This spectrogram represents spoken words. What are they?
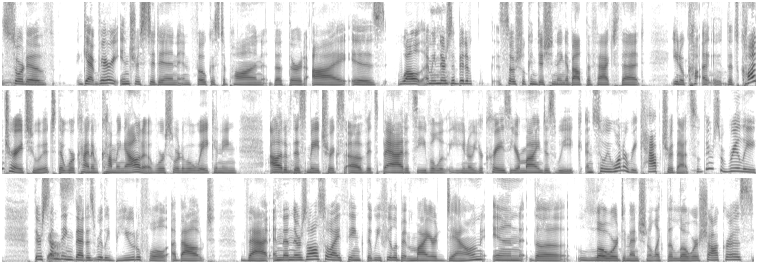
sort of get very interested in and focused upon the third eye is well i mean there's a bit of social conditioning about the fact that you know co- uh, that's contrary to it that we're kind of coming out of. We're sort of awakening out of this matrix of it's bad it's evil you know you're crazy your mind is weak. And so we want to recapture that. So there's really there's yes. something that is really beautiful about that. And then there's also i think that we feel a bit mired down in the lower dimensional like the lower chakras.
